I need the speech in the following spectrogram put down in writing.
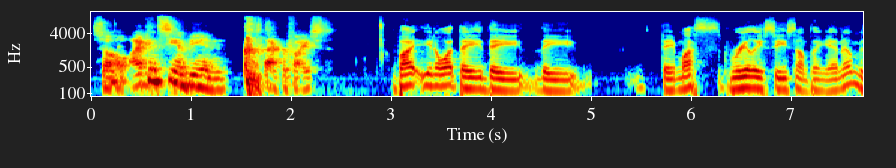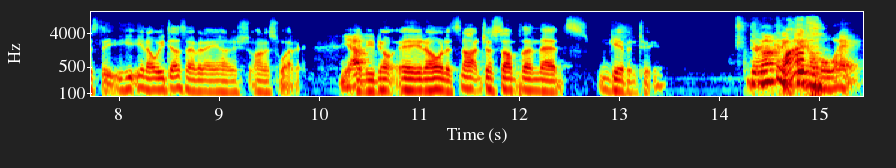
So I can see him being sacrificed. but you know what? They they they they must really see something in him. Is that he, you know he does have an A on his on his sweater, Yeah, and you don't you know, and it's not just something that's given to you. they're not going to give him away.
